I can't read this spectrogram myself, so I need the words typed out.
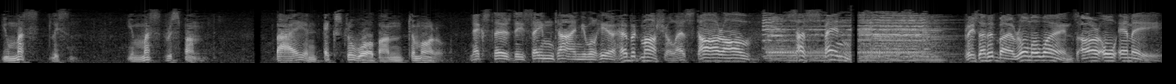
You must listen. You must respond. Buy an extra war bond tomorrow. Next Thursday, same time, you will hear Herbert Marshall as star of Suspense. Presented by Roma Wines, R O M A.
